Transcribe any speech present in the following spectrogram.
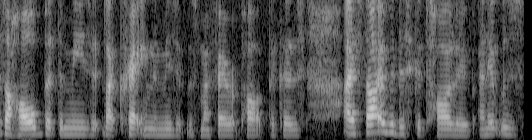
As a whole, but the music, like creating the music, was my favorite part because I started with this guitar loop and it was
